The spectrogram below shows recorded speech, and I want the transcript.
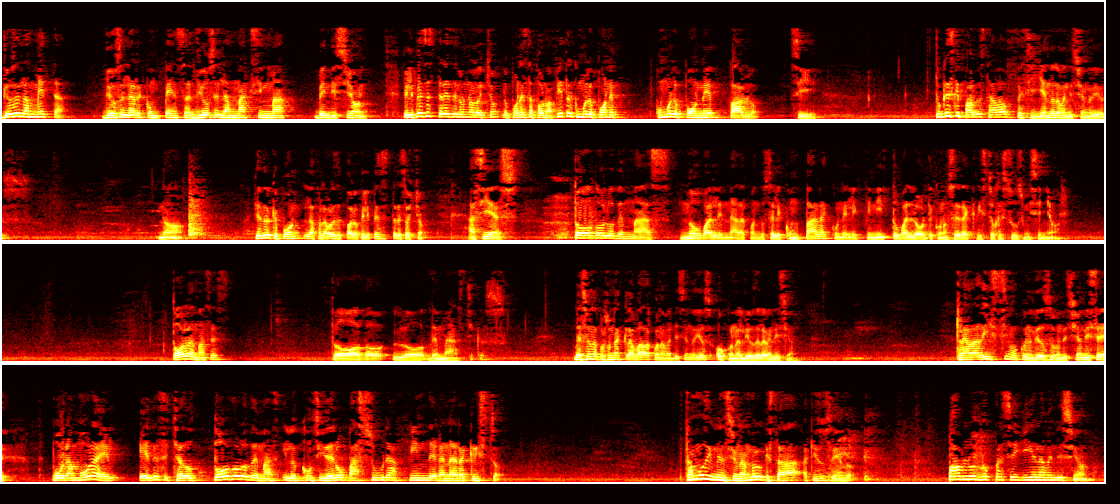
Dios es la meta, Dios es la recompensa, Dios es la máxima bendición. Filipenses 3 del 1 al 8 lo pone de esta forma. Fíjate cómo lo pone, cómo lo pone Pablo, ¿sí? ¿Tú crees que Pablo estaba persiguiendo la bendición de Dios? No. Fíjate lo que pone las palabras de Pablo, Filipenses 3.8. Así es. Todo lo demás no vale nada cuando se le compara con el infinito valor de conocer a Cristo Jesús, mi Señor. Todo lo demás es todo lo demás, chicos. ¿Ves una persona clavada con la bendición de Dios o con el Dios de la bendición? Clavadísimo con el Dios de su bendición. Dice, por amor a Él he desechado todo lo demás y lo considero basura a fin de ganar a Cristo. Estamos dimensionando lo que está aquí sucediendo. Pablo no perseguía la bendición,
